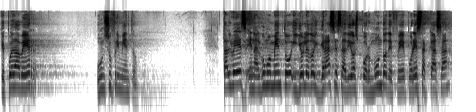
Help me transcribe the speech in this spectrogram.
que pueda haber un sufrimiento Tal vez en algún momento, y yo le doy gracias a Dios por Mundo de Fe, por esta casa,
